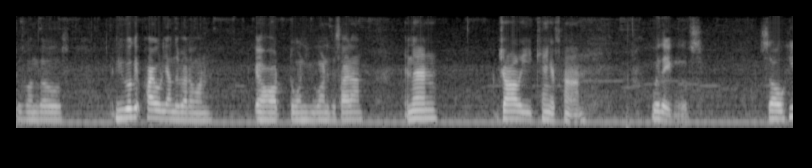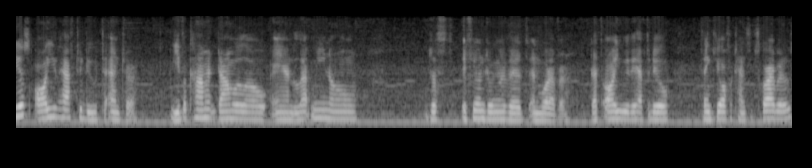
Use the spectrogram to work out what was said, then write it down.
is one of those. And you will get priority on the better one, or the one you want to decide on. And then Jolly Kangaskhan with eight moves. So here's all you have to do to enter. Leave a comment down below and let me know just if you're enjoying my vids and whatever. That's all you really have to do. Thank you all for 10 subscribers.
